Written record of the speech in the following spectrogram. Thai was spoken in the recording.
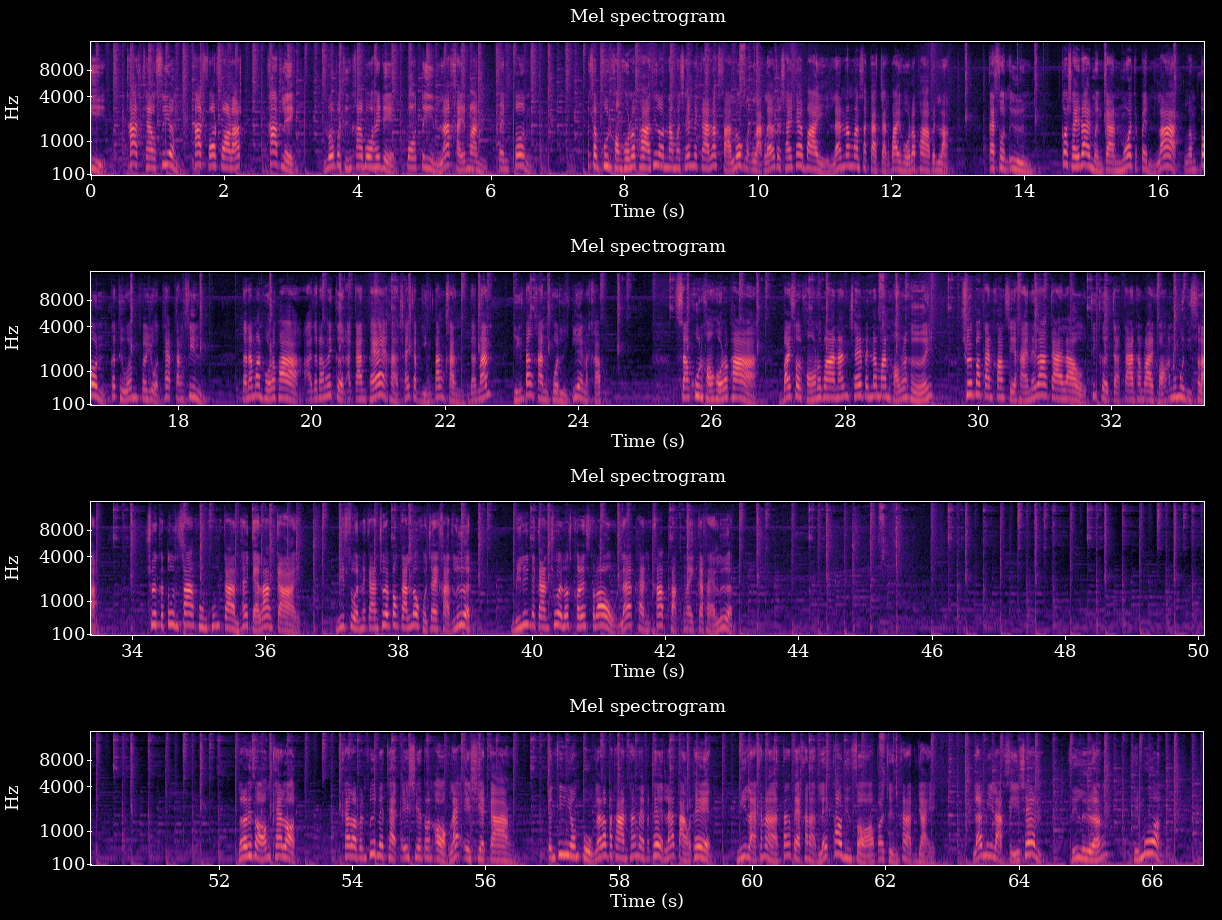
ธาตุแคลเซียม ธาตุฟอสฟอรัส ธาตุเหล็ก รวมไปถึงคาร์โบไฮเดรตโปรตีน และไขมัน เป็นต้นสรรพคุณของโหระพาที่เรานำมาใช้ในการรักษาโรคหลักๆ แล้วจะใช้แค่ใบ และน้ำมันสกัดจากใบโหระพาเป็นหลัก แต่ส่วนอื่นก็ใช้ได้เหมือนกันไม่ว่าจะเป็นรากลำต้น ก็ถือว่ามีประโยชน์แทบทั้งสิ้น แต่น้ำมันโหระพาอาจจะทำให้เกิดอาการแพ้หากใช้กับหญิงตั้งครรภ์ดังนั้นหญิงตั้งครรภ์ควรหลีกเลี่ยงนะครับสรรพคุณของโหระพา ใบสดของโหระพานั้นใช้เป็นน้ำมันหอมระเหย ช่วยป้องกันความเสียหายในร่างกายเราที่เกิดจากการทำลายของอนุมูลอิสระ ช่วยกระตุ้นสร้างภูมิคุ้มกันให้แก่ร่างกาย มีส่วนในการช่วยป้องกันโรคหัวใจขาดเลือด มีฤทธิ์ในการช่วยลดคอเลสเตอรอลและแผ่นค่าบผลักในกระแสเลือดแล้วที่ 2 แครอท แครอทเป็นพืชในแถบเอเชียตะวันออกและเอเชียกลาง เป็นที่นิยมปลูกและรับประทานทั้งในประเทศและต่างประเทศ มีหลายขนาดตั้งแต่ขนาดเล็กเท่าดินสอไปถึงขนาดใหญ่ และมีหลากสีเช่น สีเหลือง สีม่วง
